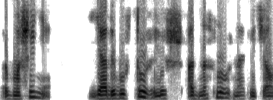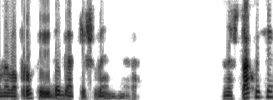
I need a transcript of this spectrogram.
В машине Ядыбуш тоже лишь односложно отвечал на вопросы и догадки Швенднера. На Штахусе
